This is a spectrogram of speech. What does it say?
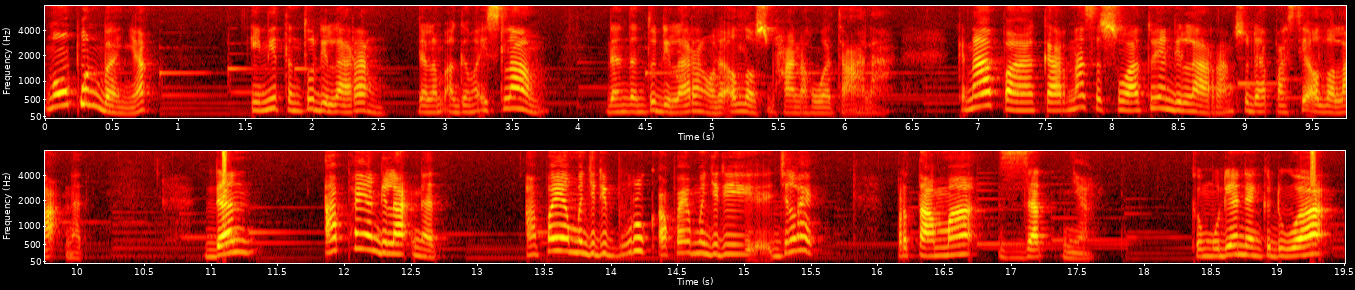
maupun banyak ini tentu dilarang dalam agama Islam dan tentu dilarang oleh Allah Subhanahu wa taala. Kenapa? Karena sesuatu yang dilarang sudah pasti Allah laknat. Dan apa yang dilaknat? Apa yang menjadi buruk? Apa yang menjadi jelek? Pertama, zatnya. Kemudian yang kedua,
